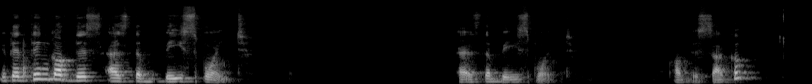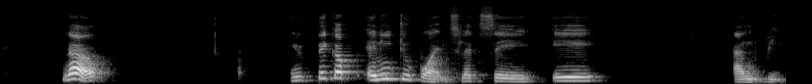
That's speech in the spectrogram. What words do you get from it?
You can think of this as the base point as the base point of this circle. Now, you pick up any two points, let's say A and B.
